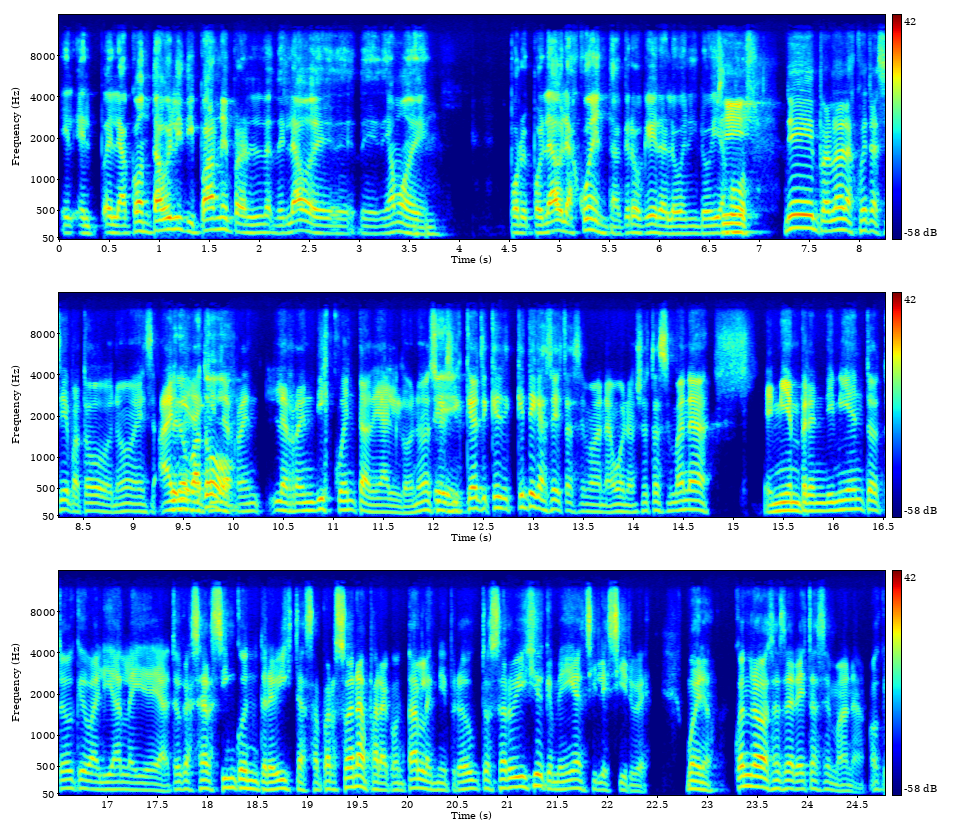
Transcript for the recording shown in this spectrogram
el, accountability partner para el, del lado de, digamos, de, por, el lado de las cuentas, creo que era lo, lo veías vos. De, de las cuentas sí, para todo, ¿no? Es alguien a quien le, rendís cuenta de algo, ¿no? ¿qué, qué, qué te hacer esta semana? Bueno, yo esta semana en mi emprendimiento tengo que validar la idea, tengo que hacer cinco entrevistas a personas para contarles mi producto o servicio y que me digan si les sirve. Bueno, ¿cuándo lo vas a hacer? Esta semana. Ok,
